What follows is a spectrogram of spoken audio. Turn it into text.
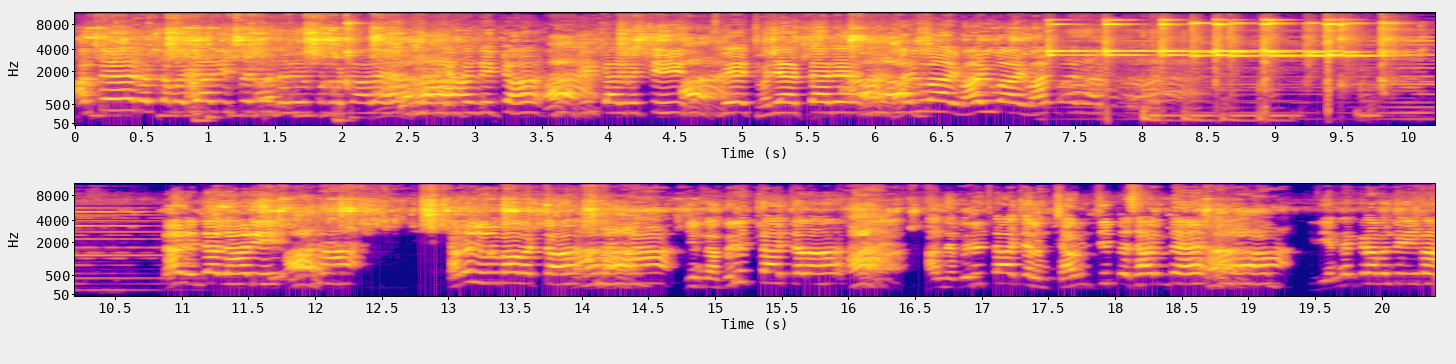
அப்பேற்பட்ட மரியாதை இப்பேற்பட்ட வெட்டி வாழ்வாய் வாழ்வாய் வாழ்வாய் நாடு என்றால் நாடு கடலூர் மாவட்டம். இந்த விருத்தாச்சலம். அந்த விருத்தாச்சலம் சவுன்சிப்பை சார்ந்த இது என்ன கிராமம் தெரியுமா?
